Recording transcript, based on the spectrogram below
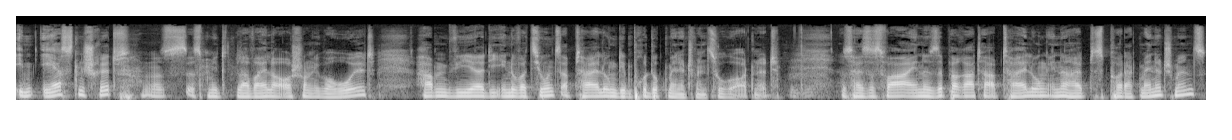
Im ersten Schritt, das ist mittlerweile auch schon überholt, haben wir die Innovationsabteilung dem Produktmanagement zugeordnet. Das heißt, es war eine separate Abteilung innerhalb des Product Managements,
